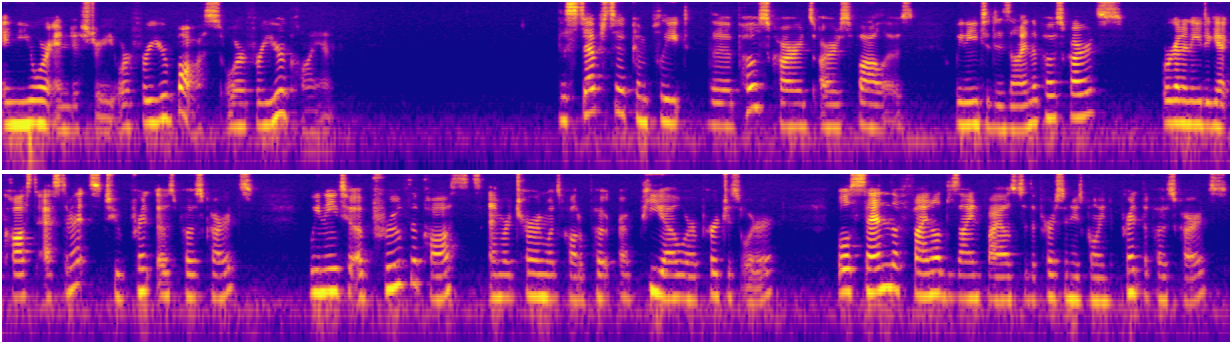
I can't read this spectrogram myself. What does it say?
in your industry or for your boss or for your client. The steps to complete the postcards are as follows. We need to design the postcards. We're going to need to get cost estimates to print those postcards. We need to approve the costs and return what's called a, a PO or a purchase order. We'll send the final design files to the person who's going to print the postcards.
